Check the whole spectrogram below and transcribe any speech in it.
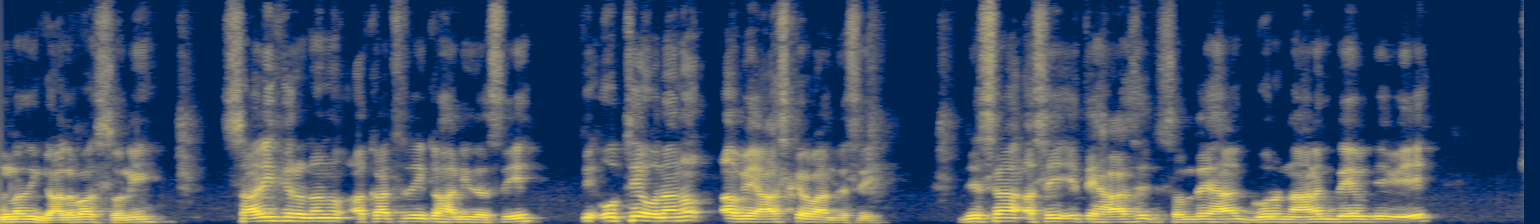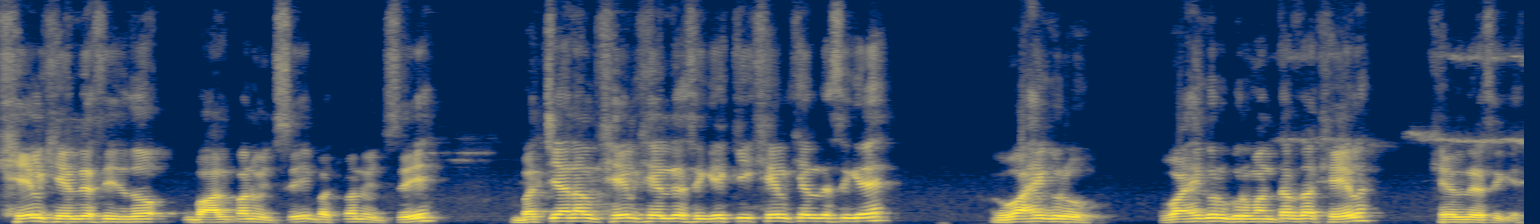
ਉਹਨਾਂ ਦੀ ਗੱਲਬਾਤ ਸੁਣੀ। ਸਾਰੀ ਫਿਰ ਉਹਨਾਂ ਨੂੰ ਅਕਥ ਦੀ ਕਹਾਣੀ ਦੱਸੀ ਤੇ ਉੱਥੇ ਉਹਨਾਂ ਨੂੰ ਅਭਿਆਸ ਕਰਵਾਉਂਦੇ ਸੀ। ਜਿਸ ਤਰ੍ਹਾਂ ਅਸੀਂ ਇਤਿਹਾਸ ਵਿੱਚ ਸੁਣਦੇ ਹਾਂ, ਗੁਰੂ ਨਾਨਕ ਦੇਵ ਜੀ ਵੀ ਖੇਲ ਖੇਲਦੇ ਸੀ ਜਦੋਂ ਬਾਲਪਨ ਵਿੱਚ ਸੀ, ਬਚਪਨ ਵਿੱਚ ਸੀ। ਬੱਚਿਆਂ ਨਾਲ ਖੇਲ ਖੇਲਦੇ ਸੀਗੇ, ਕੀ ਖੇਲ ਖੇਲਦੇ ਸੀਗੇ? ਵਾਹਿਗੁਰੂ ਵਾਹਿਗੁਰੂ ਗੁਰਮੰਤਰ ਦਾ ਖੇਲ ਖੇਲਦੇ ਸੀਗੇ।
